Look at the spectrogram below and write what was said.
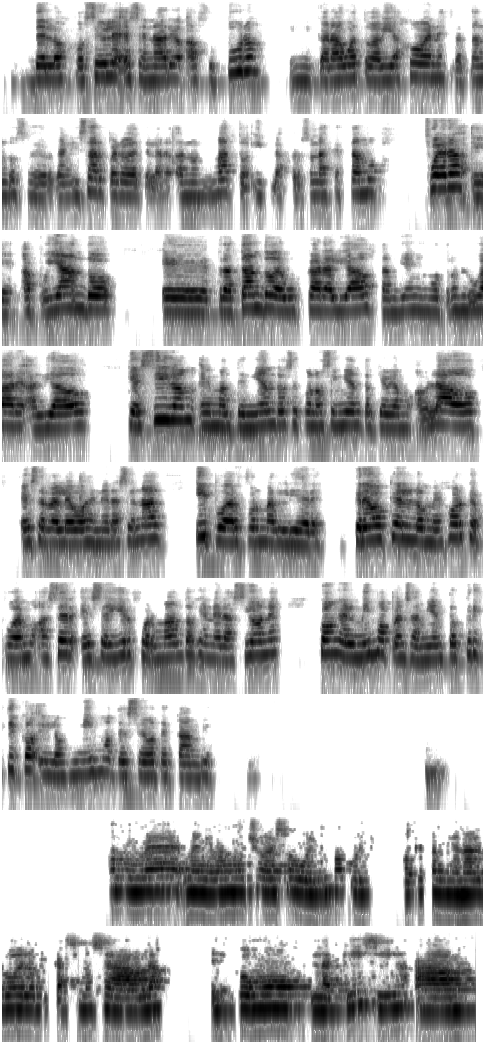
de los posibles escenarios a futuro. En Nicaragua todavía jóvenes tratándose de organizar, pero desde el anonimato y las personas que estamos fuera eh, apoyando, eh, tratando de buscar aliados también en otros lugares, aliados que sigan eh, manteniendo ese conocimiento que habíamos hablado, ese relevo generacional y poder formar líderes. Creo que lo mejor que podemos hacer es seguir formando generaciones con el mismo pensamiento crítico y los mismos deseos de cambio. A mí me, me anima mucho eso último porque creo que también algo de lo que casi no se habla es cómo la crisis ha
